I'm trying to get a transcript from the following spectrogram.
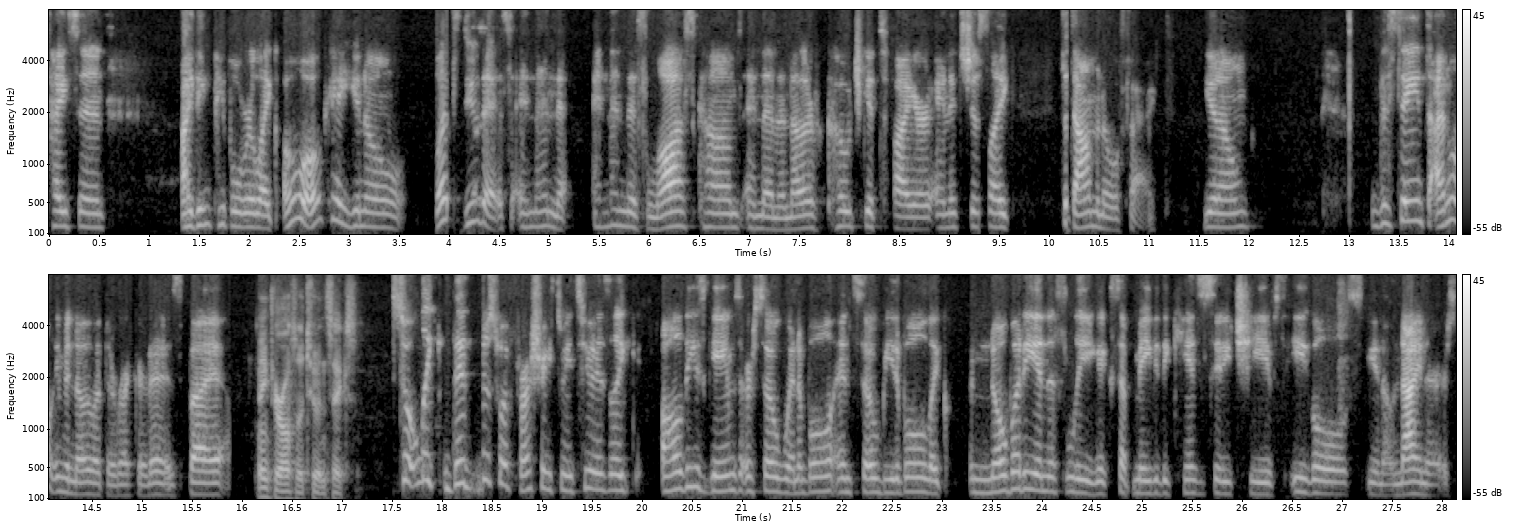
Tyson, I think people were like, "Oh, okay, you know, let's do this." And then and then this loss comes, and then another coach gets fired, and it's just like the domino effect. You know, the Saints. I don't even know what their record is, but I think they're also two and six. so like the just what frustrates me too is like all these games are so winnable and so beatable. Like nobody in this league except maybe the Kansas City Chiefs, Eagles, you know, Niners,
